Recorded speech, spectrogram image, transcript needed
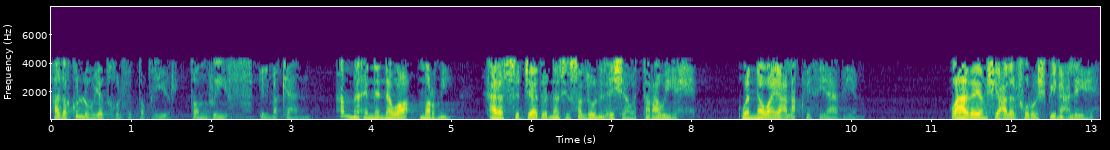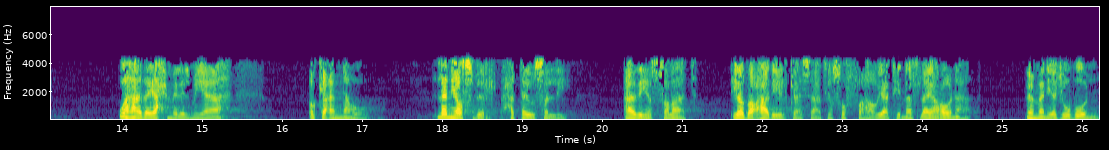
هذا كله يدخل في التطهير تنظيف المكان. أما أن النوى مرمي على السجاد والناس يصلون العشاء والتراويح والنوى يعلق في ثيابهم وهذا يمشي على الفرش بنعليه وهذا يحمل المياه. وكأنه لن يصبر حتى يصلي. هذه الصلاة يضع هذه الكاسات يصفها ويأتي الناس لا يرونها. ممن يجوبون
